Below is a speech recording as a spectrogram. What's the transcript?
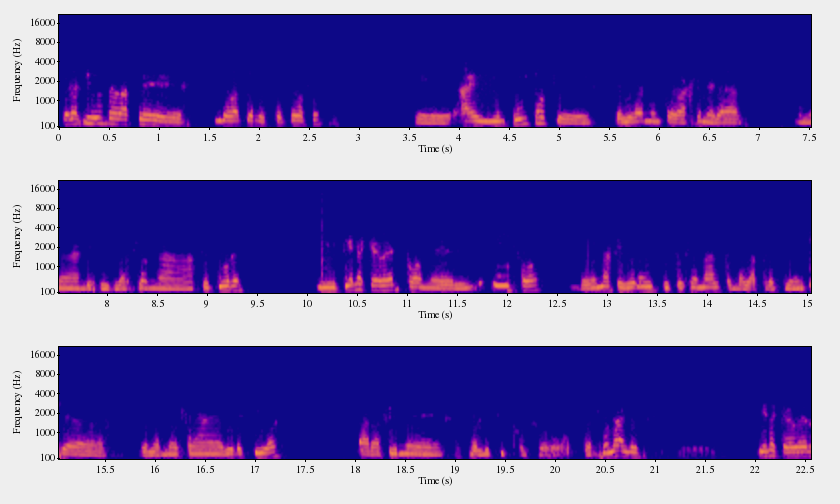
pero ha sido un debate, un debate respetuoso eh, hay un punto que seguramente va a generar una legislación a futuro y tiene que ver con el uso de una figura institucional como la presidencia de la mesa directiva para fines políticos o personales. Tiene que ver,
